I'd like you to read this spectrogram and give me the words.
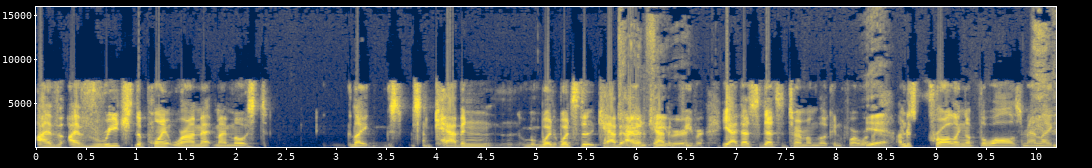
I've I've reached the point where I'm at my most like cabin what, what's the cabin cabin, cabin fever? fever? yeah that's that's the term i'm looking for. Yeah. I'm just crawling up the walls man. Like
